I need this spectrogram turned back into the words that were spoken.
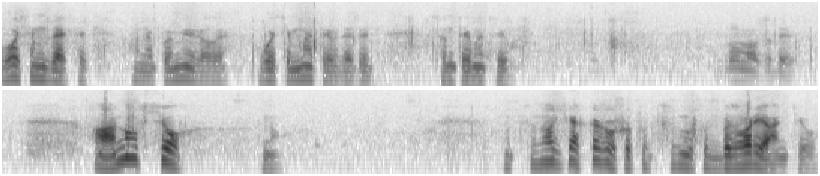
8-10. Вони поміряли. 8 метрів 10 сантиметрів. Ну, ну може 9. А, ну все. Ну, ну, ну я кажу, що тут, ну, тут без варіантів.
